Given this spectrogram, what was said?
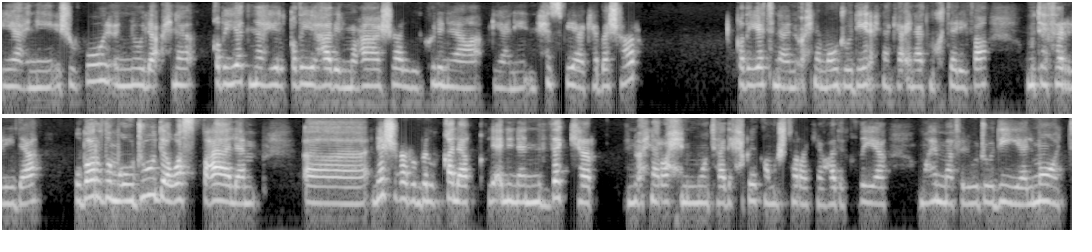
يعني يشوفون إنه لا إحنا قضيتنا هي القضية هذه المعاشة اللي كلنا يعني نحس فيها كبشر. قضيتنا إنه إحنا موجودين إحنا كائنات مختلفة متفردة وبرضو موجودة وسط عالم. آه نشعر بالقلق لأننا نتذكر إنه إحنا راح نموت. هذه حقيقة مشتركة وهذه قضية مهمة في الوجودية الموت.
